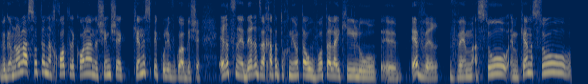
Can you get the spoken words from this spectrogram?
וגם לא לעשות הנחות לכל האנשים שכן הספיקו לפגוע בי, שארץ נהדרת זה אחת התוכניות האהובות עליי כאילו uh, ever, והם עשו, הם כן עשו,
